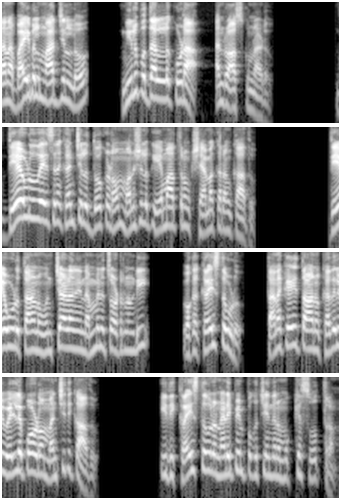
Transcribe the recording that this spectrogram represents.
తన బైబిల్ మార్జిన్లో నిలుపుదలలు కూడా అని రాసుకున్నాడు. దేవుడు వేసిన కంచెలు దూకడం మనుషులకు ఏమాత్రం క్షేమకరం కాదు. దేవుడు తనను ఉంచాడని నమ్మిన చోట నుండి ఒక క్రైస్తవుడు తనకై తాను కదిలి వెళ్ళిపోవడం మంచిది కాదు. ఇది క్రైస్తవుల నడిపింపుకు చెందిన ముఖ్య సూత్రం.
